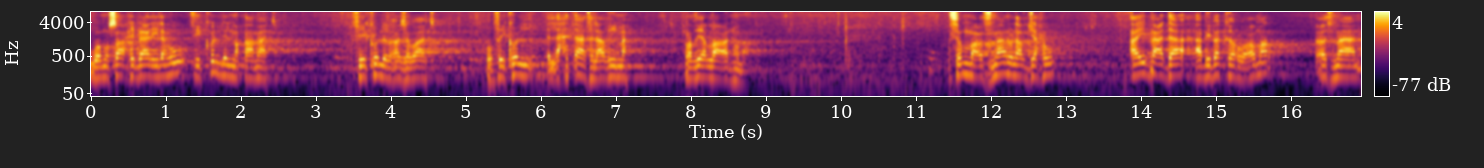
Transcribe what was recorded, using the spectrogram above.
ومصاحبان له في كل المقامات في كل الغزوات وفي كل الأحداث العظيمة رضي الله عنهما. ثم عثمان الأرجح أي بعد أبي بكر وعمر عثمان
